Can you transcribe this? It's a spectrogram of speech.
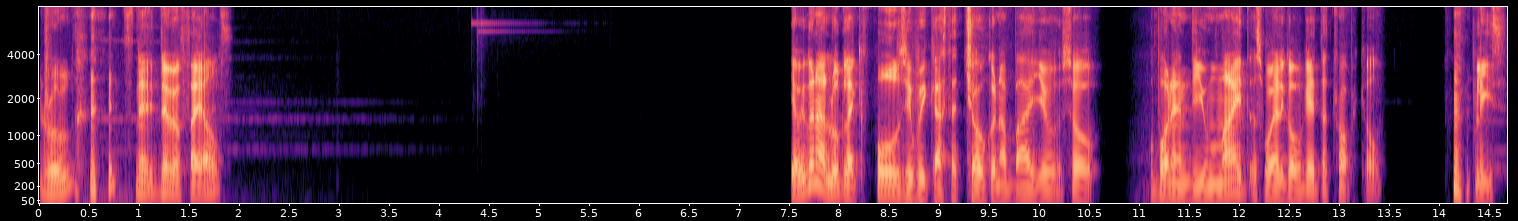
rule. ne- it never fails. Yeah, we're gonna look like fools if we cast a choke on a Bayou. So, opponent, you might as well go get the tropical, please.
